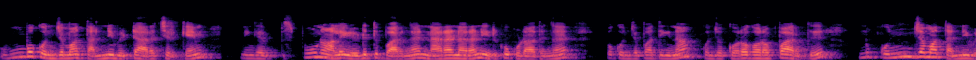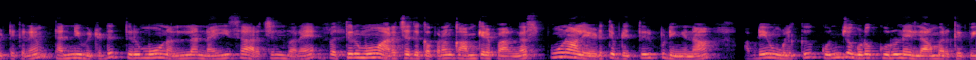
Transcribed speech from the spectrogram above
ரொம்ப கொஞ்சமாக தண்ணி விட்டு அரைச்சிருக்கேன். நீங்கள் ஸ்பூனால் எடுத்து பாருங்கள் நர நரன்னு இருக்கக்கூடாதுங்க. இப்போ கொஞ்சம் பார்த்தீங்கன்னா கொஞ்சம் கொர கொரப்பாக இருக்குது இன்னும் கொஞ்சமாக தண்ணி விட்டுக்கிறேன். தண்ணி விட்டுட்டு திரும்பவும் நல்லா நைஸாக அரைச்சின்னு வரேன். இப்போ திரும்பவும் அரைச்சதுக்கப்புறம் காமிக்கிற பாருங்கள் ஸ்பூனால் எடுத்து இப்படி திருப்பிட்டிங்கன்னா அப்படியே உங்களுக்கு கொஞ்சம் கூட குருணை இல்லாமல் இருக்குது இப்போ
